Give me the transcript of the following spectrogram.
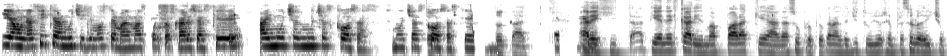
Y aún así quedan muchísimos temas más por tocar, o sea, es que hay muchas, muchas cosas, muchas cosas que... Total. Alejita tiene el carisma para que haga su propio canal de YouTube, yo siempre se lo he dicho.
